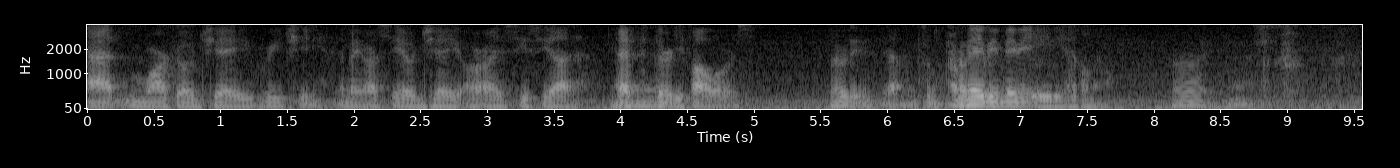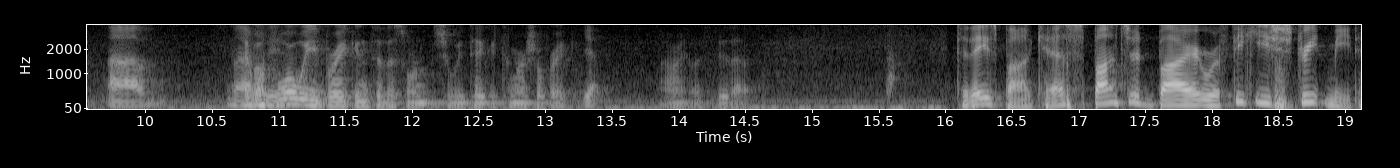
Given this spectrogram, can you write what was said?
At Marco J. Ricci, M A R C O J R I C C I. I have 30 followers. 30. Yeah. That's Or maybe, maybe 80, I don't know. All right. Um, now Hey, what do you- before we break into this one, should we take a commercial break? Yep. All right, let's do that. Today's podcast sponsored by Rafiki Street Meat.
